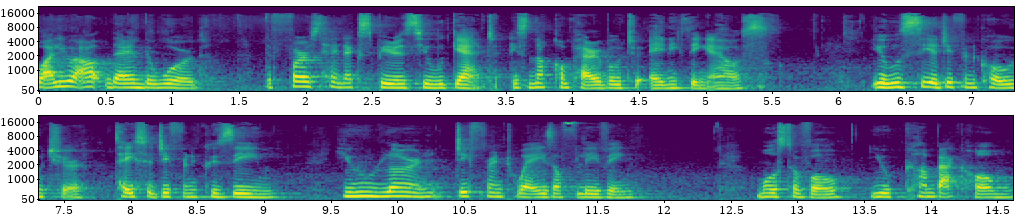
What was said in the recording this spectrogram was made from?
While you're out there in the world, the first hand experience you will get is not comparable to anything else. You will see a different culture, taste a different cuisine. You learn different ways of living. Most of all, you come back home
